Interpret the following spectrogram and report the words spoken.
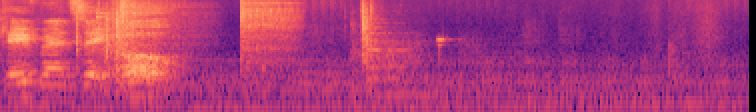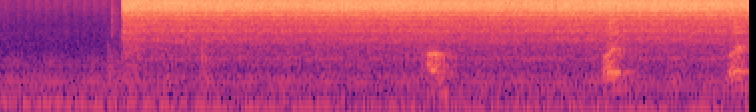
Caveman say go. Um. What? What?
